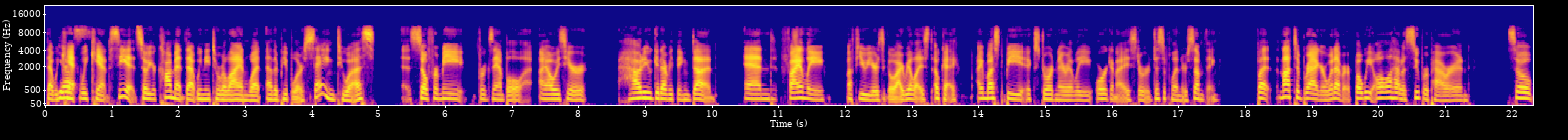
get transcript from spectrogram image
that we yes. can't we can't see it. So your comment that we need to rely on what other people are saying to us. Eh, so for me, for example, I always hear how do you get everything done? And finally, a few years ago, I realized, okay, I must be extraordinarily organized or disciplined or something. But not to brag or whatever, but we all have right. a superpower and so,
